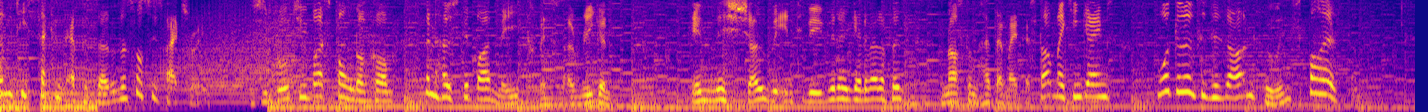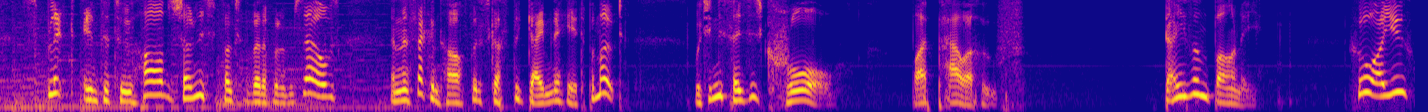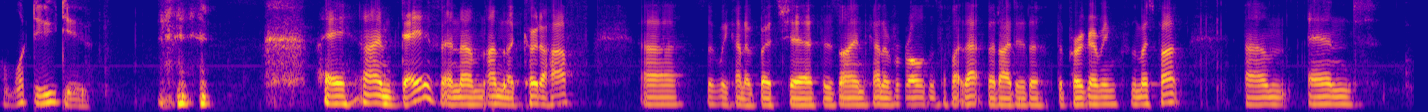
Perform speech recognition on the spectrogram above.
172nd episode of The Sausage Factory. This is brought to you by Spong.com and hosted by me, Chris O'Regan. In this show, we interview video game developers and ask them how they made their start making games, what their influences are, and who inspires them. Split into two halves, showing this focus the developer themselves, and in the second half, we discuss the game they're here to promote, which in this case is Crawl by Powerhoof. Dave and Barney, who are you and what do you do? Hey, I'm Dave, and um, I'm the coder half. Uh, so we kind of both share design kind of roles and stuff like that, but I do the, the programming for the most part. Um, and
